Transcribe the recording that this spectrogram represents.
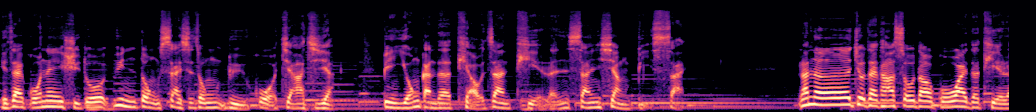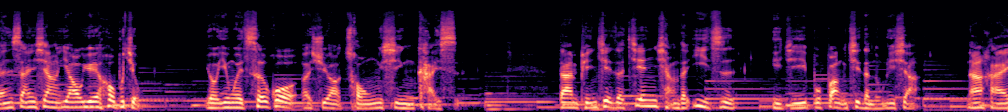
也在国内许多运动赛事中屡获佳绩啊，并勇敢的挑战铁人三项比赛。然而，就在他收到国外的铁人三项邀约后不久，又因为车祸而需要重新开始。但凭借着坚强的意志以及不放弃的努力下，男孩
